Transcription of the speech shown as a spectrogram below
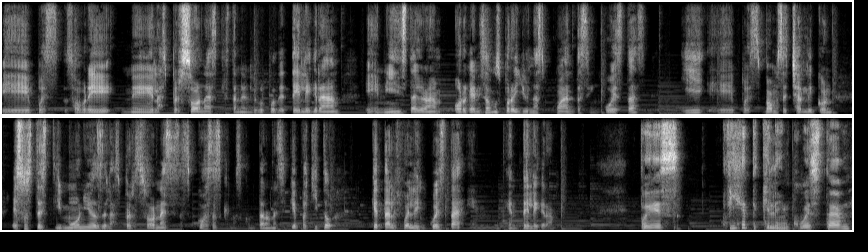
eh, pues sobre las personas que están en el grupo de Telegram, en Instagram. Organizamos por ahí unas cuantas encuestas y pues vamos a echarle con esos testimonios de las personas, esas cosas que nos contaron. Así que Paquito, ¿Qué tal fue la encuesta en, Telegram? Pues fíjate que la encuesta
